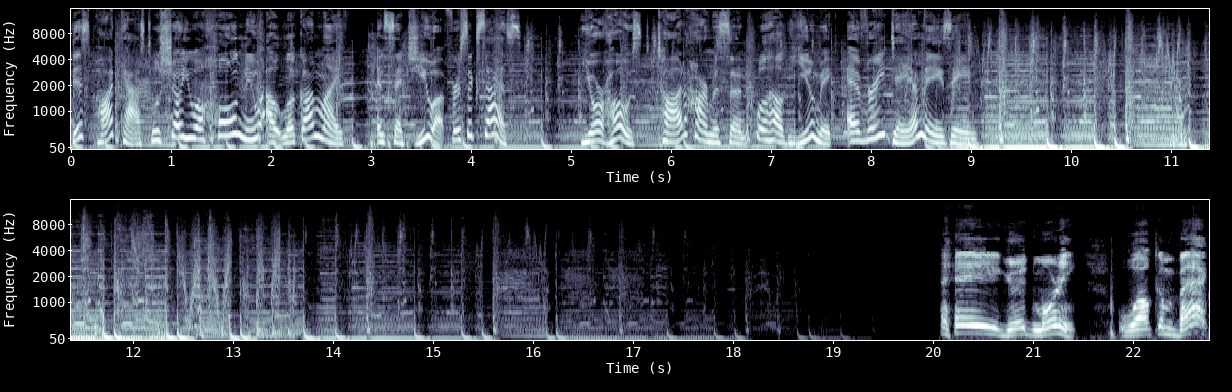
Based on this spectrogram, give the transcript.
This podcast will show you a whole new outlook on life and set you up for success. Your host, Todd Harmeson, will help you make every day amazing. Hey, good morning. Welcome back.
